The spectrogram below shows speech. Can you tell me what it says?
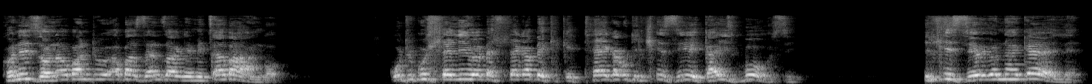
Khona izono abantu abazenza ngemicabango. Kuthi kuhleliwe behleka begigitheka ukuthi inhliziyo igaya izibozi inhliziyo yonakele.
